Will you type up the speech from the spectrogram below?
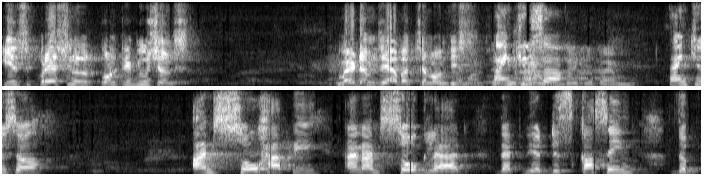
inspirational contributions. Madam Jaya Bachchan on this. Come on, take Thank your you, time, sir. Take your time. Thank you, sir. I'm so happy and I'm so glad that we are discussing the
